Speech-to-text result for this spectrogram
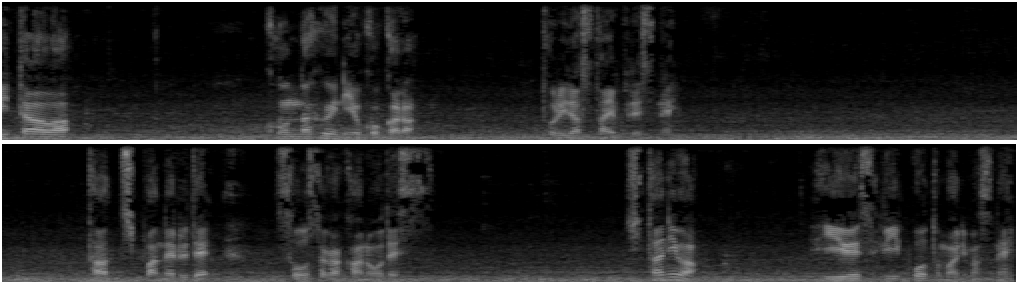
ニターは、こんな風に横から取り出すタイプですね。タッチパネルで操作が可能です。下には USB ポートもありますね。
